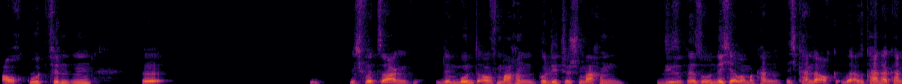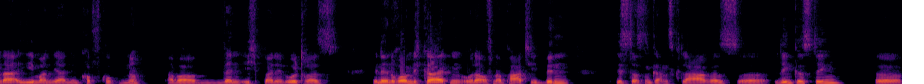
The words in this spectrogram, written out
auch gut finden. Äh, ich würde sagen, den Mund aufmachen, politisch machen diese Person nicht, aber man kann, ich kann da auch, also keiner kann da jemanden ja in den Kopf gucken, ne? Aber wenn ich bei den Ultras in den Räumlichkeiten oder auf einer Party bin, ist das ein ganz klares äh, linkes Ding. Äh,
